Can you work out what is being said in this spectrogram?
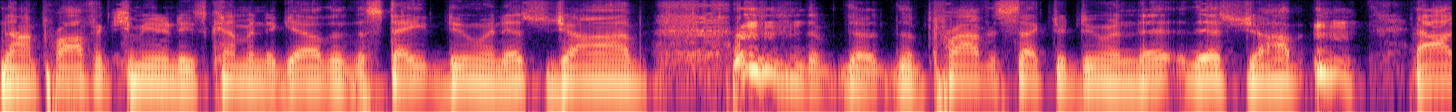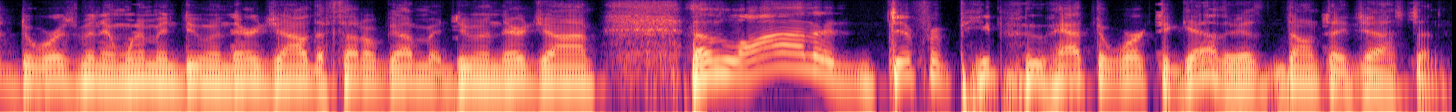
Nonprofit communities coming together, the state doing its job, the, the the private sector doing th- this job, outdoorsmen and women doing their job, the federal government doing their job. A lot of different people who have to work together, don't they, Justin?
